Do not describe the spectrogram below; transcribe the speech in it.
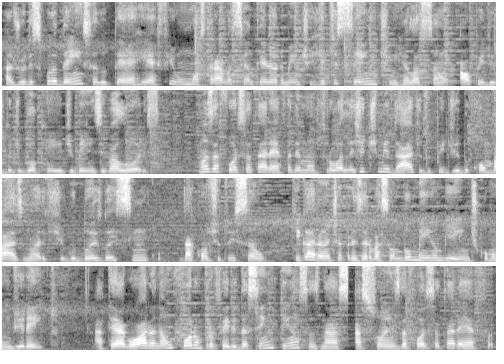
a jurisprudência do TRF1 mostrava-se anteriormente reticente em relação ao pedido de bloqueio de bens e valores, mas a Força Tarefa demonstrou a legitimidade do pedido com base no artigo 225 da Constituição, que garante a preservação do meio ambiente como um direito. Até agora não foram proferidas sentenças nas ações da Força Tarefa.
